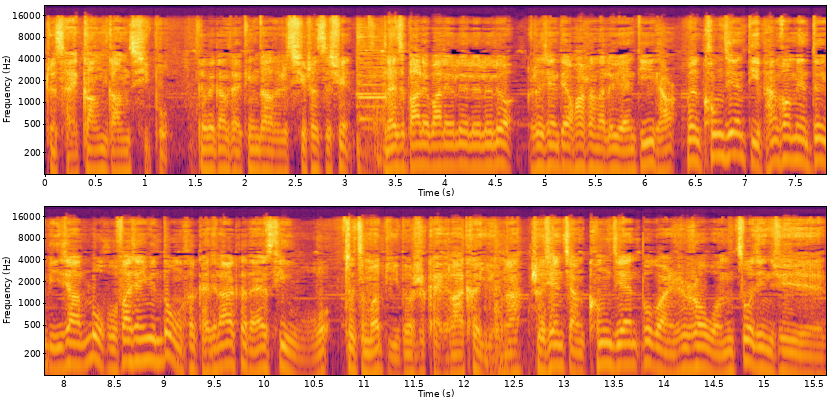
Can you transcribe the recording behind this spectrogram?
这才刚刚起步。各位刚才听到的是汽车资讯，来自八六八六六六六六热线电话上的留言。第一条问空间底盘方面对比一下路虎发现运动和凯迪拉克的 ST 五，这怎么比都是凯迪拉克赢啊。首先讲空间，不管是说我们坐进去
